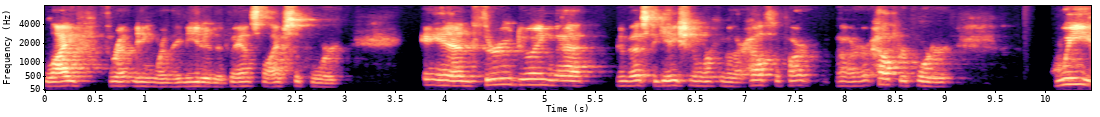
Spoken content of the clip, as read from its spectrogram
life threatening where they needed advanced life support. And through doing that investigation, working with our health department, our health reporter, we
